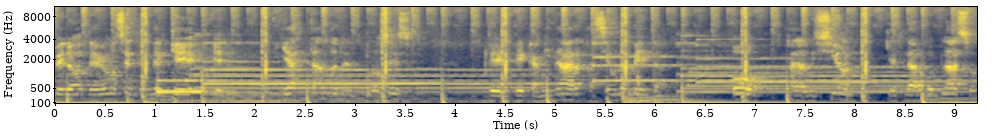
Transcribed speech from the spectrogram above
pero debemos entender que ya estando en el proceso de, caminar hacia una meta o a la visión que es largo plazo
